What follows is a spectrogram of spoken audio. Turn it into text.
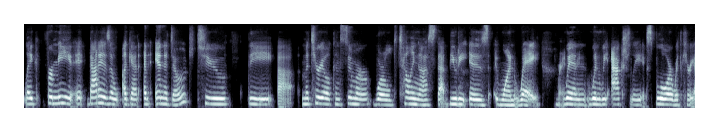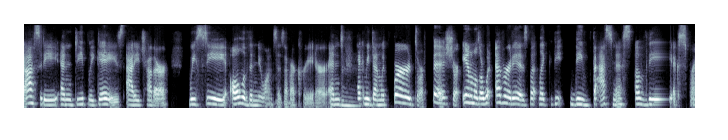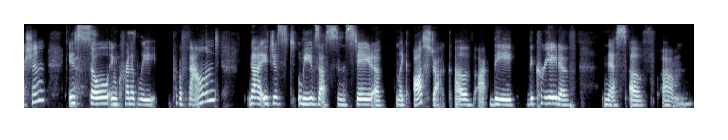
like for me it, that is a again an antidote to the uh, material consumer world telling us that beauty is one way right, when right. when we actually explore with curiosity and deeply gaze at each other we see all of the nuances of our creator and mm. that can be done with birds or fish or animals or whatever it is but like the the vastness of the expression is yes. so incredibly profound that it just leaves us in the state of like awestruck of uh, the the creativeness of um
